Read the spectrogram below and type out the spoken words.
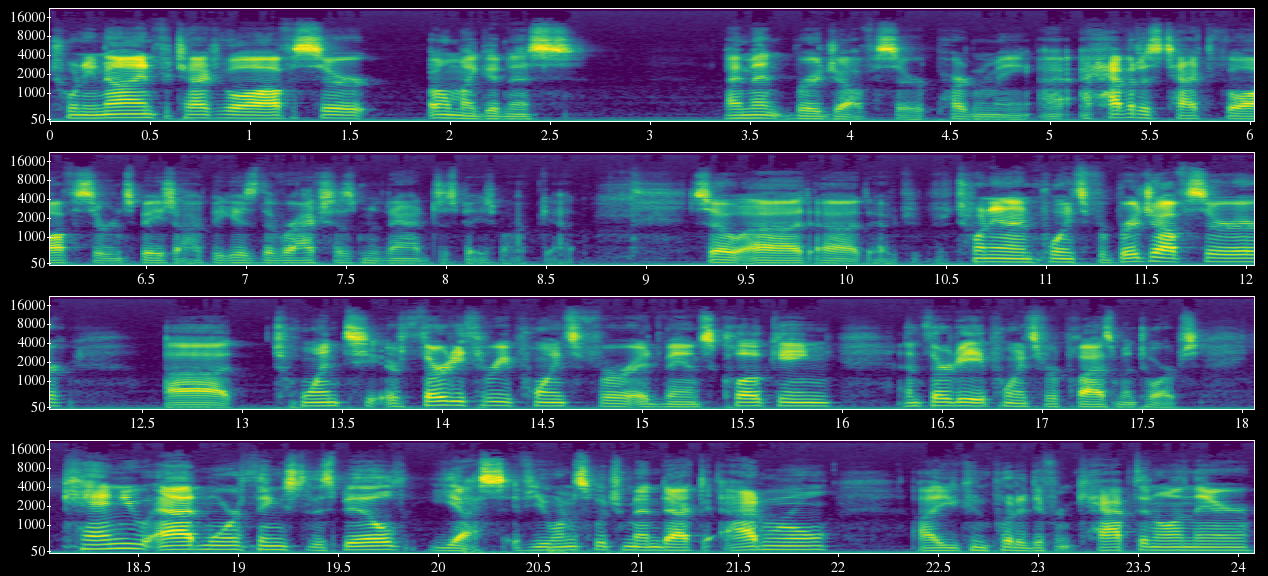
29 for tactical officer. Oh my goodness. I meant bridge officer, pardon me. I, I have it as tactical officer in Space Hawk because the Rax hasn't been added to Space yet. So uh, uh, 29 points for bridge officer, uh, 20 or 33 points for advanced cloaking, and 38 points for plasma torps. Can you add more things to this build? Yes. If you want to switch Mendak to Admiral, uh, you can put a different captain on there.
